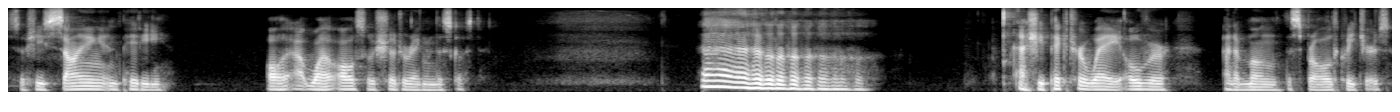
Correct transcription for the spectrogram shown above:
So she's sighing in pity Uh, while also shuddering in disgust. As she picked her way over and among the sprawled creatures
